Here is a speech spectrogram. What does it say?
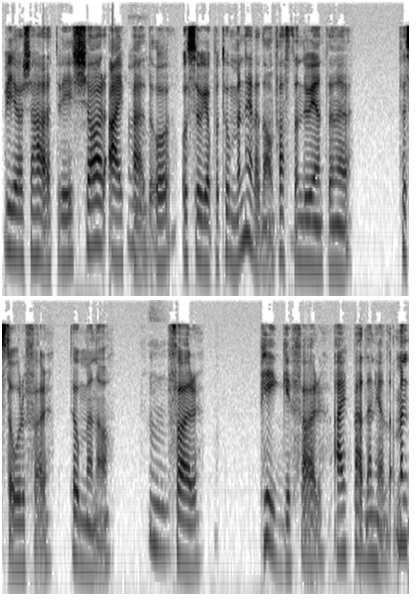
vi gör så här att vi kör iPad och, och suger på tummen hela dagen fastän du egentligen är för stor för tummen och Mm. för pigg för iPad en hel dag. Men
